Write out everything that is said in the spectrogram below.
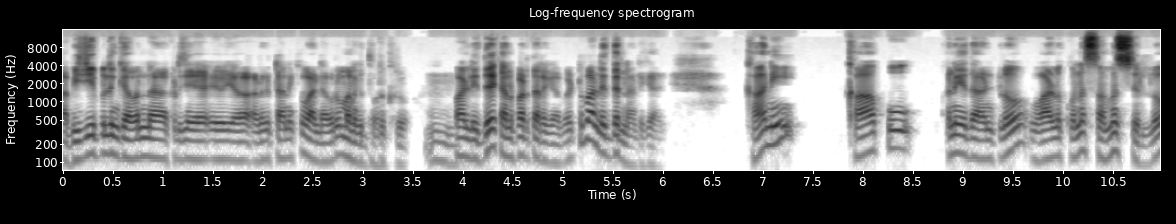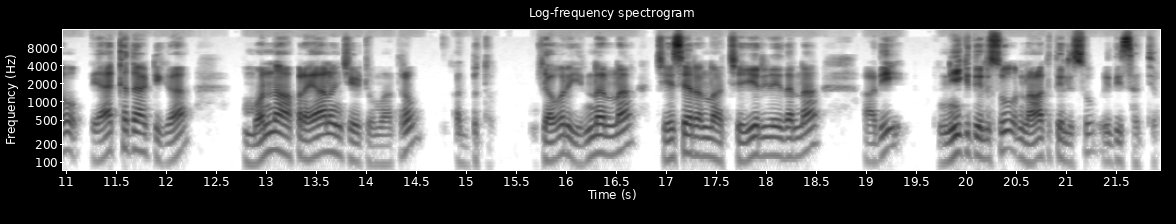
ఆ బీజేపీలు ఇంకెవరిని అక్కడ అడగటానికి వాళ్ళు ఎవరు మనకు దొరకరు. వాళ్ళిద్దరే కనపడతారు కాబట్టి వాళ్ళిద్దరిని అడగాలి. కానీ కాపు అనే దాంట్లో వాళ్ళకున్న సమస్యల్లో ఏకదాటిగా మొన్న ఆ ప్రయాణం చేయటం మాత్రం అద్భుతం. ఎవరు ఎన్నన్నా చేశారన్నా చేయలేదన్నా అది నీకు తెలుసు నాకు తెలుసు ఇది సత్యం.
